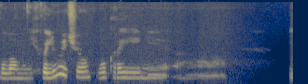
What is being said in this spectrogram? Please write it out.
було мені хвилюючо в Україні. І,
